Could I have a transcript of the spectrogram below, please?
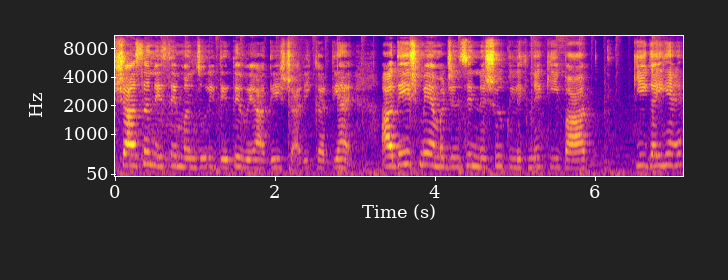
शासन ने इसे मंजूरी देते हुए आदेश जारी कर दिया है। आदेश में इमरजेंसी निःशुल्क लिखने की बात की गई है।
